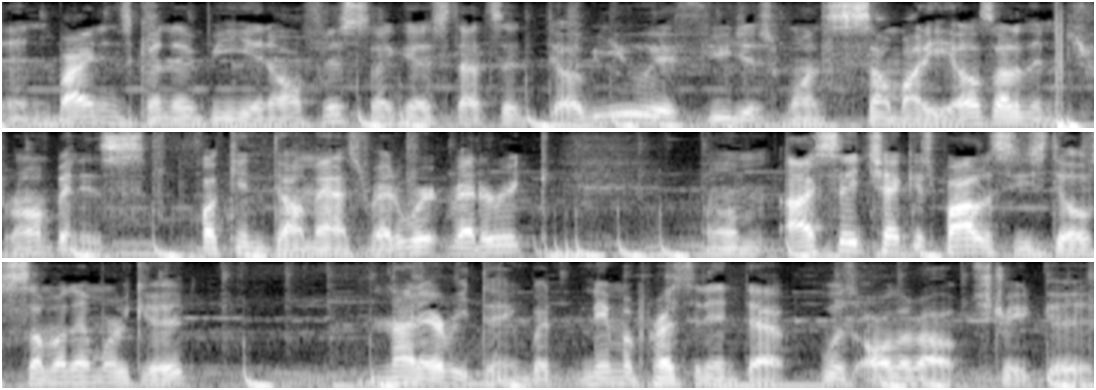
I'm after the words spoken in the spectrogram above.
and Biden's gonna be in office. I guess that's a W if you just want somebody else other than Trump and his fucking dumbass rhetoric. Um, I say check his policies though. Some of them were good, not everything, but name a president that was all about straight good.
